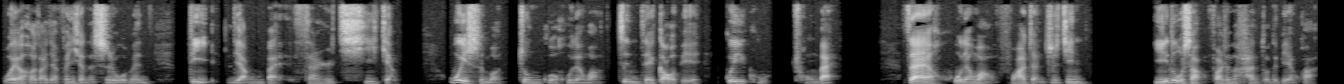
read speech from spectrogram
我要和大家分享的是我们第两百三十七讲：为什么中国互联网正在告别硅谷崇拜？在互联网发展至今，一路上发生了很多的变化，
